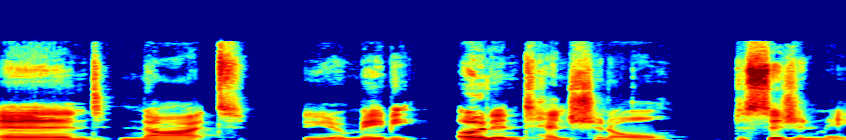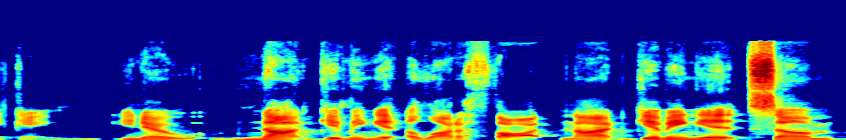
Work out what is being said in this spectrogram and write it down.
and not, you know, maybe unintentional decision making, you know, not giving it a lot of thought, not giving it some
